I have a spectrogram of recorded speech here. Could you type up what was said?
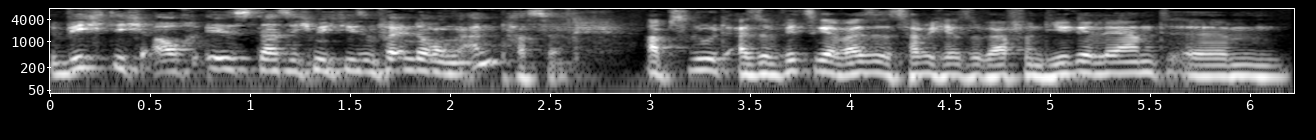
wichtig auch ist, dass ich mich diesen Veränderungen anpasse. Absolut. Also witzigerweise, das habe ich ja sogar von dir gelernt, ähm,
